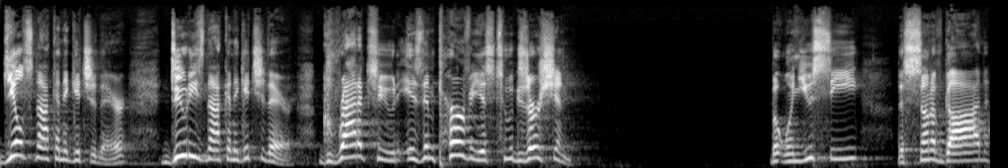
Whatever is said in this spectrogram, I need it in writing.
Guilt's not going to get you there. Duty's not going to get you there. Gratitude is impervious to exertion. But when you see the Son of God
